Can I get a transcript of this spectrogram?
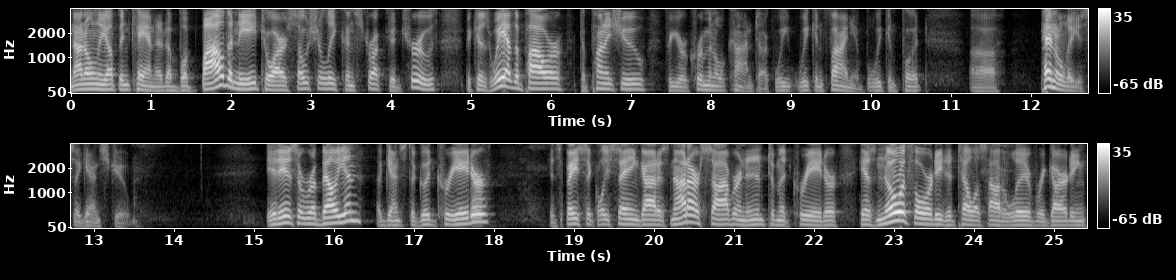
not only up in Canada, but bow the knee to our socially constructed truth because we have the power to punish you for your criminal conduct. We, we can fine you, but we can put uh, penalties against you. It is a rebellion against the good creator. It's basically saying God is not our sovereign and intimate creator. He has no authority to tell us how to live regarding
